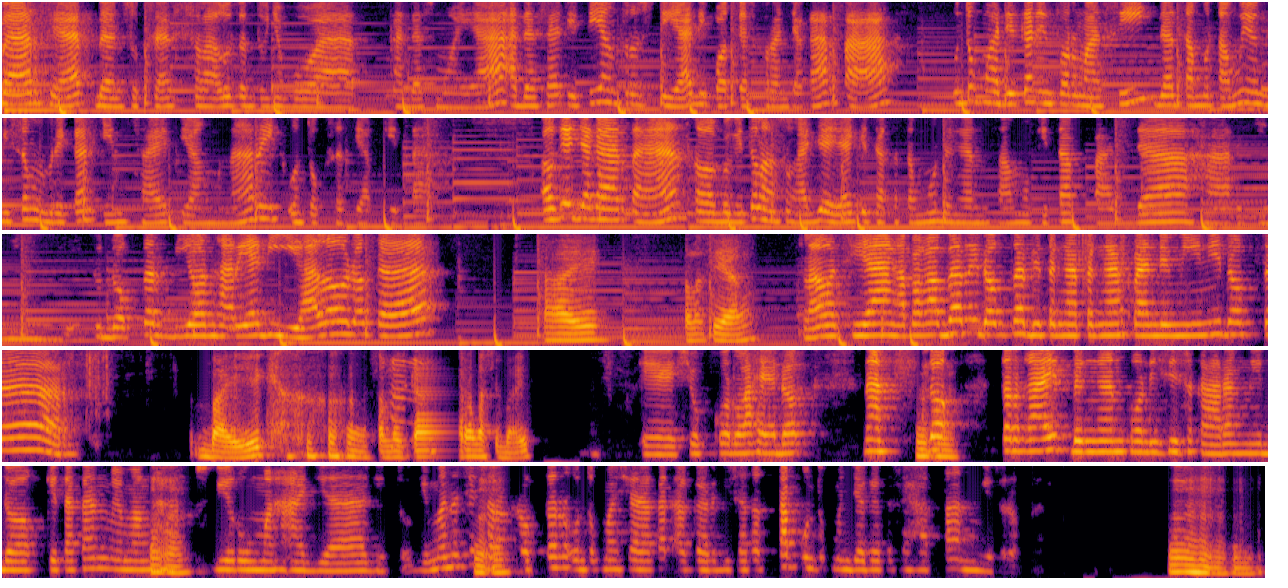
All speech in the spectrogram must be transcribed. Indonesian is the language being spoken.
kabar? Sehat dan sukses selalu tentunya buat Anda semua ya. Ada saya Titi yang terus setia di podcast Peran Jakarta untuk menghadirkan informasi dan tamu-tamu yang bisa memberikan insight yang menarik untuk setiap kita. Oke Jakarta, kalau begitu langsung aja ya kita ketemu dengan tamu kita pada hari ini. Itu Dr. Dion Haryadi. Halo dokter. Hai, selamat siang. Selamat siang. Apa kabar nih dokter di tengah-tengah pandemi ini dokter? Baik, sampai sekarang masih baik. Oke, syukurlah ya dok. Nah, dok, terkait dengan kondisi sekarang nih dok, kita kan memang harus di rumah aja gitu. Gimana sih saran dokter untuk masyarakat agar bisa tetap untuk menjaga kesehatan gitu dokter?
